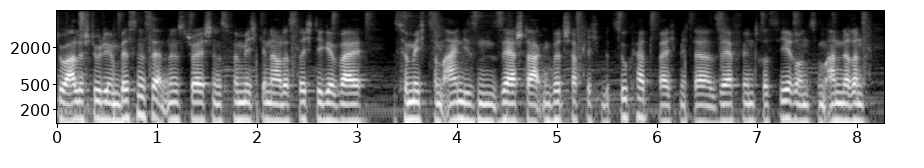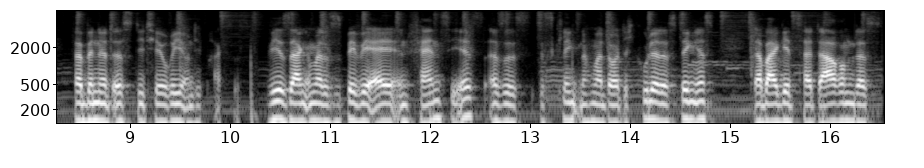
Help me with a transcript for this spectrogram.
duale Studium Business Administration ist für mich genau das Richtige, weil es für mich zum einen diesen sehr starken wirtschaftlichen Bezug hat, weil ich mich da sehr für interessiere und zum anderen verbindet es die Theorie und die Praxis. Wir sagen immer, dass es BWL in Fancy ist, also es, es klingt nochmal deutlich cooler. Das Ding ist, dabei geht es halt darum, dass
